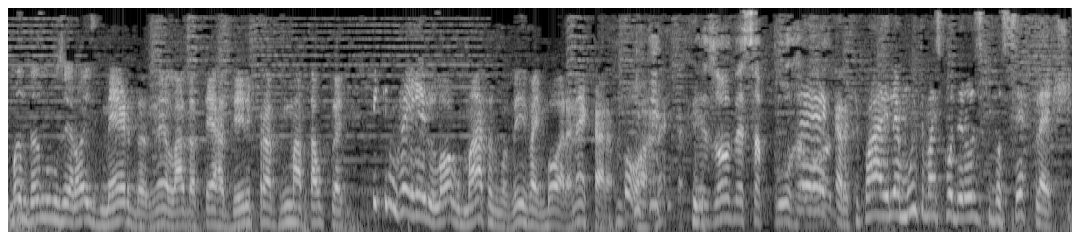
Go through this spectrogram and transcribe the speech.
mandando uns heróis merdas, né, lá da terra dele pra vir matar o Flash. Por que, que não vem ele logo, mata de uma vez e vai embora, né, cara? Porra, né? Resolve essa porra É, logo. cara, tipo, ah, ele é muito mais poderoso que você, Flash.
